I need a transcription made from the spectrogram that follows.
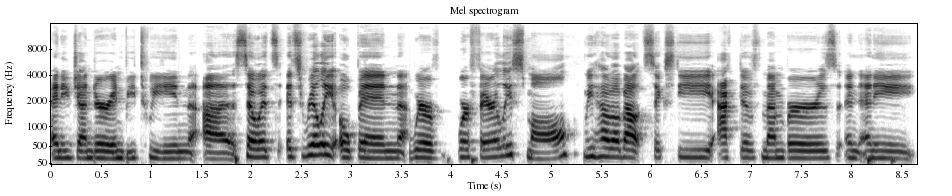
any gender in between. Uh, so it's it's really open. We're we're fairly small. We have about 60 active members in any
